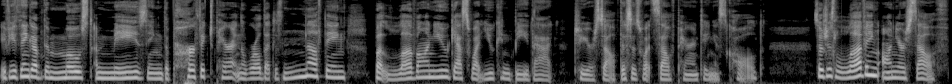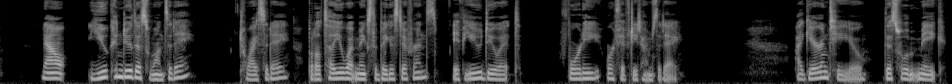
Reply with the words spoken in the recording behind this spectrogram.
If you think of the most amazing, the perfect parent in the world that does nothing but love on you, guess what? You can be that to yourself. This is what self parenting is called. So just loving on yourself. Now, you can do this once a day, twice a day, but I'll tell you what makes the biggest difference if you do it 40 or 50 times a day. I guarantee you this will make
